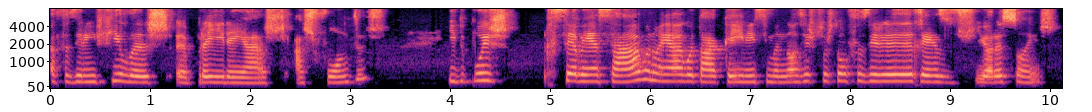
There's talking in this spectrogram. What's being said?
a fazerem filas eh, para irem às, às fontes e depois recebem essa água, não é? A água está a cair em cima de nós e as pessoas estão a fazer eh, rezos e orações.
